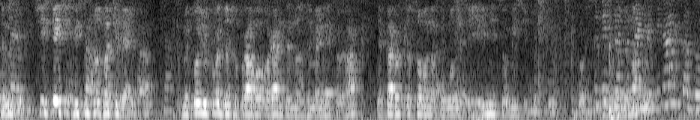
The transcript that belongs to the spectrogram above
це ми- 6829 з метою продажу права оренди на земельних торгах, яка розташована по вулиці Єгільницького в місті Чортків. Суміжна земельна ділянка до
